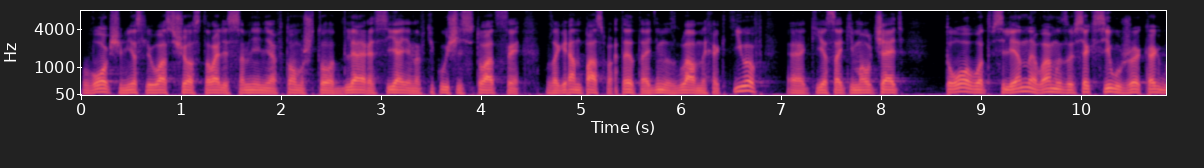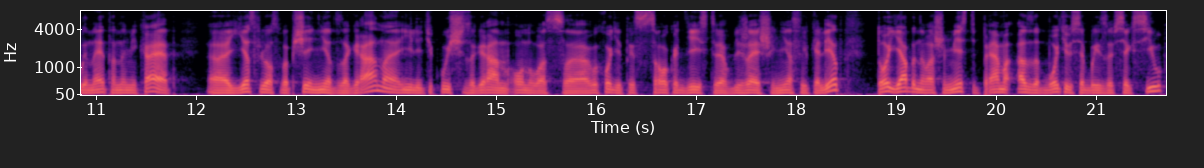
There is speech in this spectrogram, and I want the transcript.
В общем, если у вас еще оставались сомнения в том, что для россиянина в текущей ситуации загранпаспорт это один из главных активов, э, Киясаки молчать, то вот вселенная вам изо всех сил уже как бы на это намекает. Э, если у вас вообще нет заграна или текущий загран, он у вас э, выходит из срока действия в ближайшие несколько лет, то я бы на вашем месте прямо озаботился бы изо всех сил,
